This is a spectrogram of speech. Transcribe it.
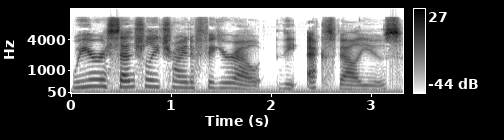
We are essentially trying to figure out the x values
